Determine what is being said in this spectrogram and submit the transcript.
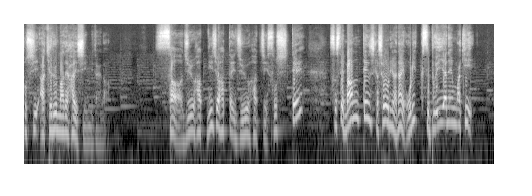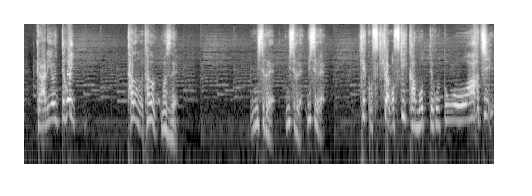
年明けるまで配信みたいな。さあ、18、28対18。そして、そして満点しか勝利はないオリックス V 屋根巻き。ガリを行ってこい頼む、頼む、マジで。見せてくれ、見せてくれ、見せてくれ。結構好きかも、好きかもってことは、8!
